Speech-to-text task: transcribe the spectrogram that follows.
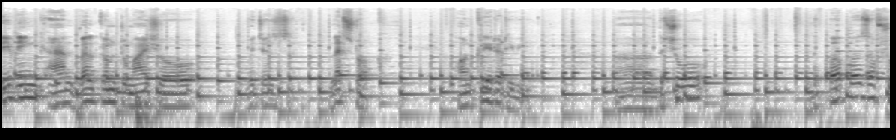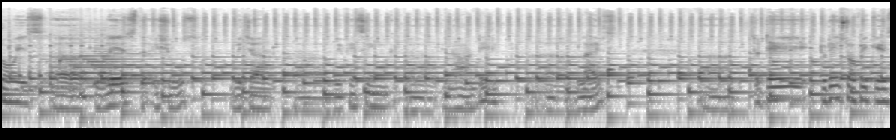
evening and welcome to my show, which is Let's Talk on Creator TV. Uh, the show, the purpose of show is uh, to raise the issues which are uh, we facing uh, in our daily uh, lives. Uh, today, today's topic is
